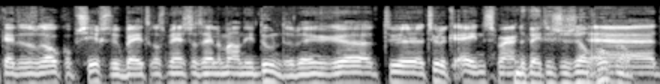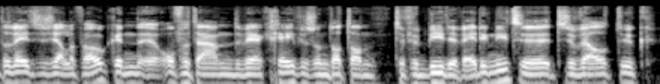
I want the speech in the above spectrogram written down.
kijk, dat roken op zich is natuurlijk beter als mensen dat helemaal niet doen. Dat ben ik natuurlijk eens. Maar, dat weten ze zelf ook wel. Dat weten ze zelf ook. En of het aan de werkgever is om dat dan te verbieden, weet ik niet. het is wel natuurlijk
